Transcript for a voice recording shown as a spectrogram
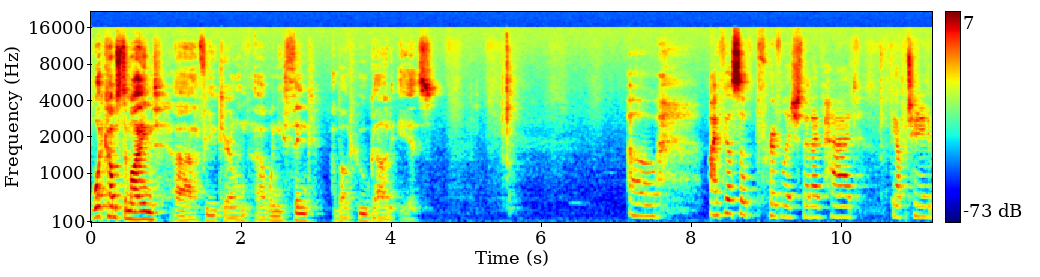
what comes to mind uh, for you, Carolyn, uh, when you think about who God is? Oh, I feel so privileged that I've had the opportunity to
